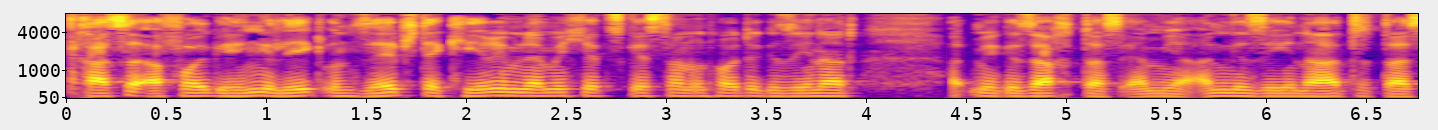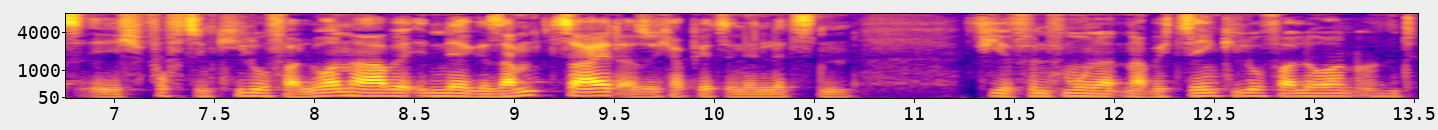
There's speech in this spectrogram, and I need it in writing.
krasse Erfolge hingelegt und selbst der Kerim, der mich jetzt gestern und heute gesehen hat, hat mir gesagt, dass er mir angesehen hat, dass ich 15 Kilo verloren habe in der Gesamtzeit. Also ich habe jetzt in den letzten vier, fünf Monaten habe ich 10 Kilo verloren und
